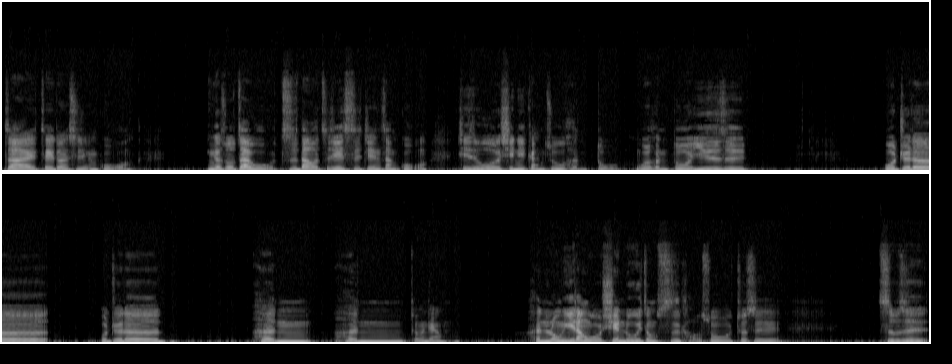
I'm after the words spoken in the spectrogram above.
在这段时间过往。应该说，在我知道这些时间上过往，其实我心里感触很多。我很多意思是，我觉得，我觉得很很怎么讲，很容易让我陷入一种思考，说就是是不是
